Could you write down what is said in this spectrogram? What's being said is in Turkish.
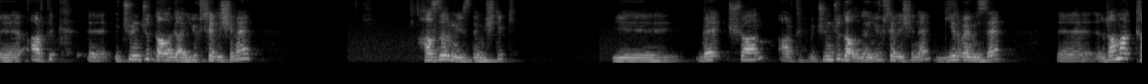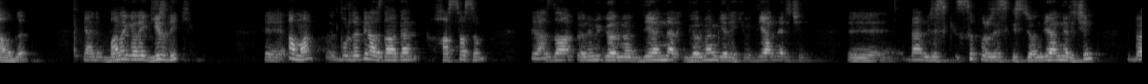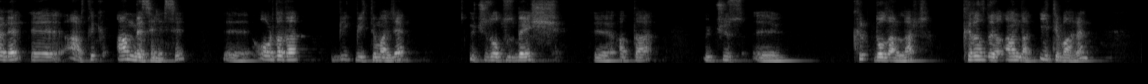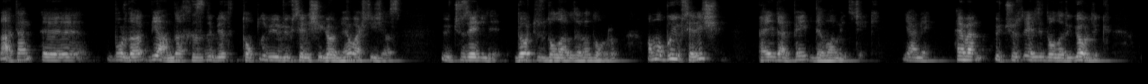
e, artık e, üçüncü dalga yükselişine hazır mıyız demiştik. E, ve şu an artık üçüncü dalga yükselişine girmemize e, ramak kaldı. Yani bana göre girdik. E, ama burada biraz daha ben hassasım. Biraz daha önümü görmem diyenler görmem gerekiyor diyenler için e, ben risk sıfır risk istiyorum diyenler için böyle e, artık an meselesi. E, orada da büyük bir ihtimalle 335 e, hatta 340 dolarlar kırıldığı andan itibaren zaten e, burada bir anda hızlı bir toplu bir yükselişi görmeye başlayacağız. 350 400 dolarlara doğru. Ama bu yükseliş peyderpey devam edecek. Yani hemen 350 doları gördük.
